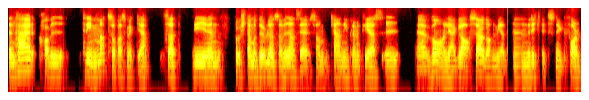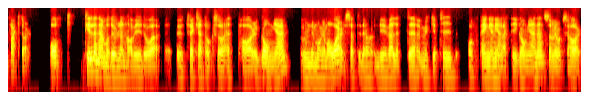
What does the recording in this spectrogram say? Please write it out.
Den här har vi trimmat så pass mycket så att det är den första modulen som vi anser som kan implementeras i eh, vanliga glasögon med en riktigt snygg formfaktor. Och till den här modulen har vi då eh, utvecklat också ett par gångjärn under många, år så att det är väldigt eh, mycket tid och pengar nedlagt i gångjärnen som vi också har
